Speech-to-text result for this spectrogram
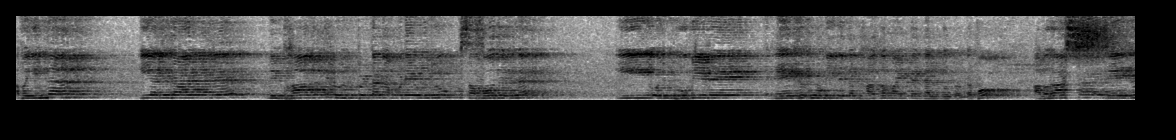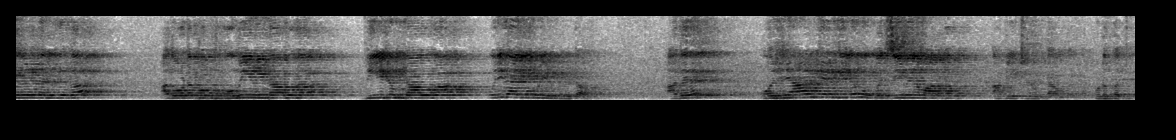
അപ്പൊ ഇന്ന് ഈ അതിദാരിദ്ര്യ വിഭാഗത്തിൽ ഉൾപ്പെട്ട നമ്മുടെ ഒരു സഹോദരന് ഈ ഒരു ഭൂമിയുടെ രേഖ കൂടി ഇതിന്റെ ഭാഗമായിട്ട് നൽകുന്നുണ്ട്. അപ്പോൾ അവകാശ രേഖകൾ നൽകുക അതോടൊപ്പം ഭൂമി ഉണ്ടാവുക വീടുണ്ടാവുക ഒരു കാര്യം കൂടി ഉണ്ട് കേട്ടോ. അത് ഒരാൾക്കെങ്കിലും ഉപജീവന മാർഗം ആ വീട്ടിലുണ്ടാവുക കുടുംബത്തിൽ.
